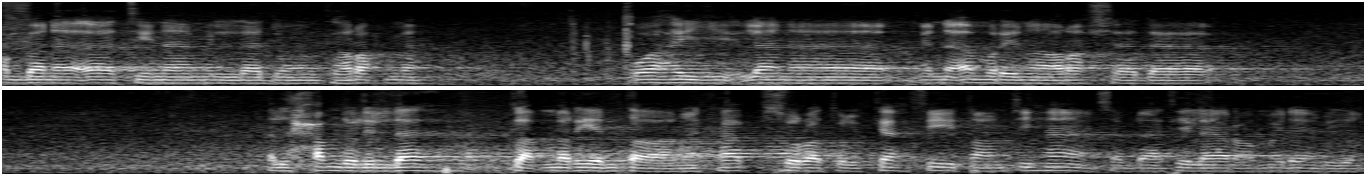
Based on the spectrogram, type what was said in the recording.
ربنا آتنا من لدنك رحمة وهيئ لنا من أمرنا رشدا الحمد لله กลับมาเรียนต่อนะครับสุรทูลกะฟีตอนที่ 5 สัปดาห์ที่แล้วเราไม่ได้เรียน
